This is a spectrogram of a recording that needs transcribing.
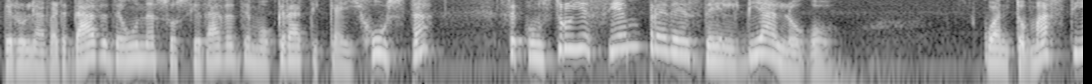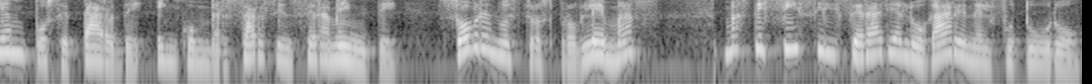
pero la verdad de una sociedad democrática y justa se construye siempre desde el diálogo. Cuanto más tiempo se tarde en conversar sinceramente sobre nuestros problemas, más difícil será dialogar en el futuro.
